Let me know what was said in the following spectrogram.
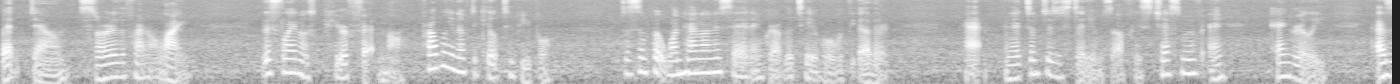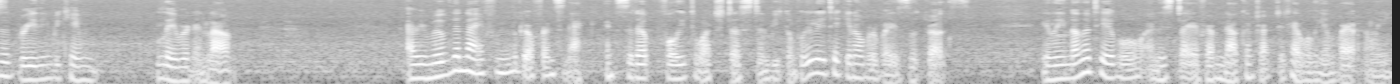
bent down, snorted the final line. This line was pure fentanyl, probably enough to kill two people. Dustin put one hand on his head and grabbed the table with the other hand and attempted to steady himself. His chest moved ang- angrily as his breathing became labored and loud. I removed the knife from the girlfriend's neck and stood up fully to watch Dustin be completely taken over by his drugs. He leaned on the table, and his diaphragm now contracted heavily and violently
